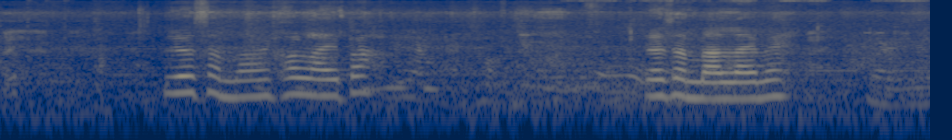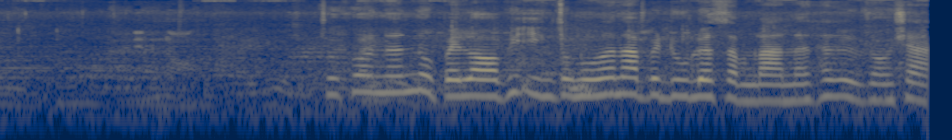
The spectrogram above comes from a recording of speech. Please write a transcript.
เอ้ยเรือสำราญเขาไลฟ์ปะเรือสำราญไลฟ์ไหมทุกคนนั้นหนูไปรอพี่อิงตรงนู้นแล้วนะไปดูเรือสำราญนะถ้าถึงท้องชา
